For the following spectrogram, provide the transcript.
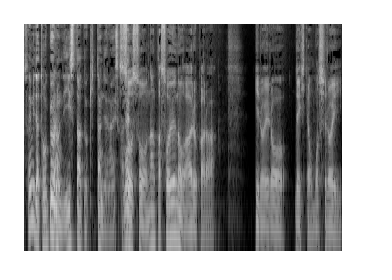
そういう意味では東京論でいいスタートを切ったんじゃないですかね。そうそう。なんかそういうのがあるから、いろいろできて面白いっ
